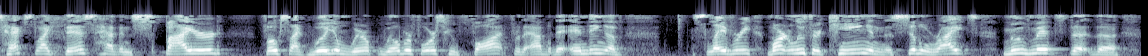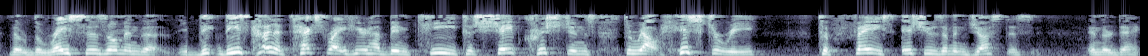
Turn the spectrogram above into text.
texts like this, have inspired folks like William Wilberforce who fought for the, the ending of slavery, Martin Luther King and the civil rights movements, the, the, the, the racism, and the, the, these kind of texts right here have been key to shape Christians throughout history to face issues of injustice in their day.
